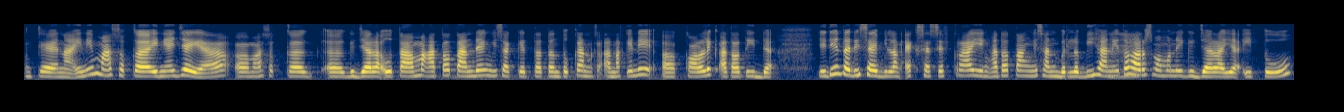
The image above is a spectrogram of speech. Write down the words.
Oke, nah ini masuk ke ini aja ya, uh, masuk ke uh, gejala utama atau tanda yang bisa kita tentukan ke anak ini uh, kolik atau tidak. Jadi yang tadi saya bilang excessive crying atau tangisan berlebihan mm -hmm. itu harus memenuhi gejala yaitu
